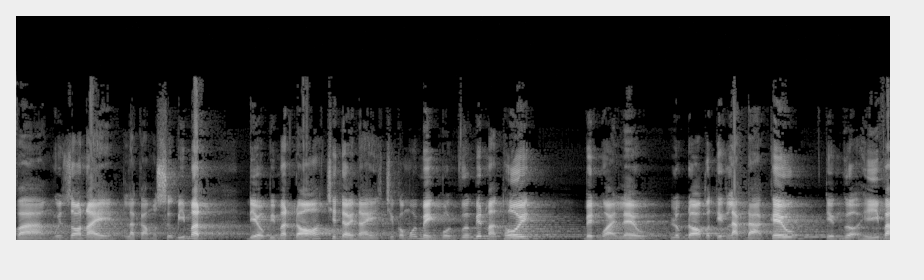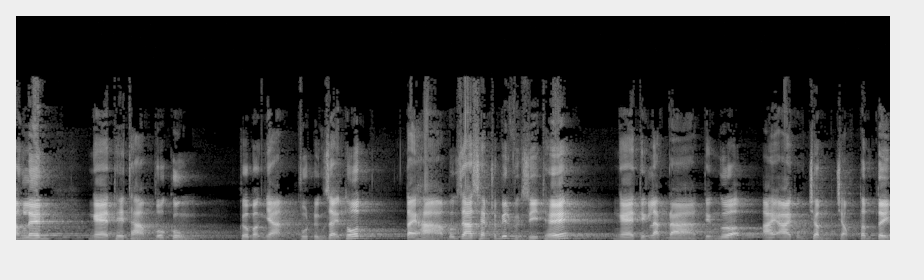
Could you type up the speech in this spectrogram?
Và nguyên do này là cả một sự bí mật. Điều bí mật đó trên đời này Chỉ có mỗi mình bổn vương biết mà thôi. Bên ngoài lều. Lúc đó có tiếng lạc đà kêu Tiếng ngựa hí vang lên. Nghe thê thảm vô cùng. Cơ băng nhạn vụt đứng dậy thốt Tại hạ bước ra xem cho biết việc gì thế? Nghe tiếng lạc đà, tiếng ngựa Ai ai cũng trầm trọng tâm tình.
